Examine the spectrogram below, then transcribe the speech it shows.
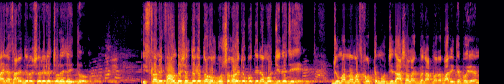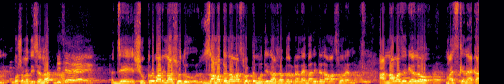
ভাইরাস আরেকজনের শরীরে চলে যাইত। ইসলামিক ফাউন্ডেশন থেকে তখন ঘোষণা হইতো প্রতিটা মসজিদে যে জুমার নামাজ পড়তে মসজিদে আসা লাগবে না আপনারা বাড়িতে পড়েন। ঘোষণা দিছে না? যে শুক্রবার না শুধু জামাতে নামাজ পড়তে মসজিদে আসার দরকার নাই বাড়িতে নামাজ পড়েন। আর নামাজে গেল মাঝখানে একা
